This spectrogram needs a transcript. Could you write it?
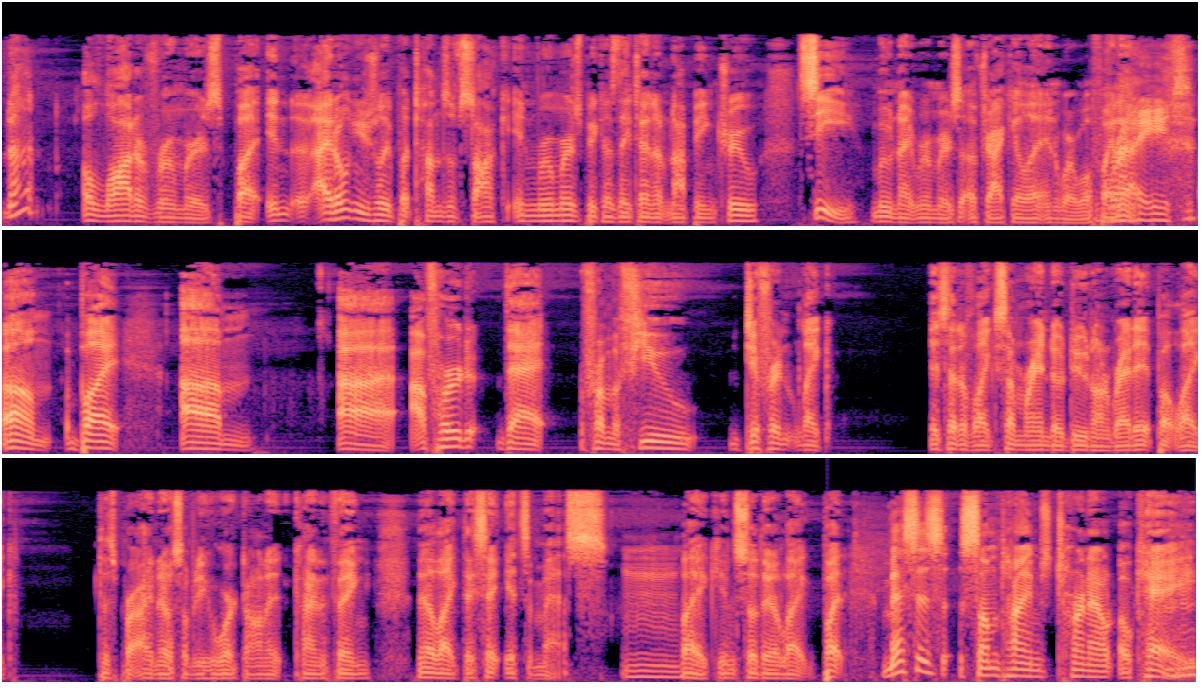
not a lot of rumors, but in I don't usually put tons of stock in rumors because they tend up not being true. See Moon Knight rumors of Dracula and Werewolf by Night. Right. Um, but um, uh, I've heard that from a few different like instead of like some rando dude on Reddit, but like this I know somebody who worked on it kind of thing. They're like they say it's a mess. Mm. Like and so they're like but messes sometimes turn out okay, Mm-hmm.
